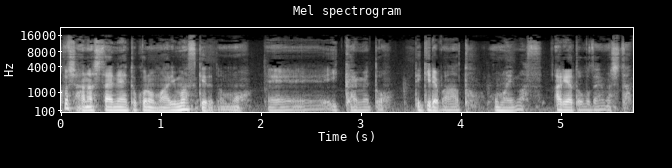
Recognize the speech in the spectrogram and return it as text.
少し話し足りないところもありますけれども、えー、1回目とできればなと思います。ありがとうございました。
